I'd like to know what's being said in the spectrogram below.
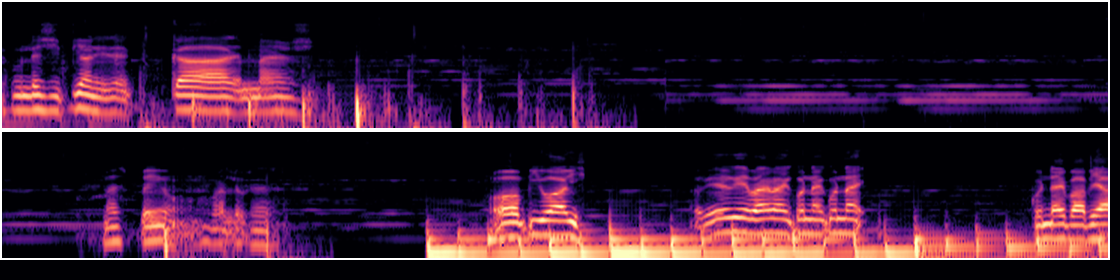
အခုလက်ရှိပြ နေတဲ့ကားမန်မတ်ပိန်ဘာလို့လဲ။အော်ပြီးသွားပြီ။ Okay okay bye bye good night good night good night ပါဗျာ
